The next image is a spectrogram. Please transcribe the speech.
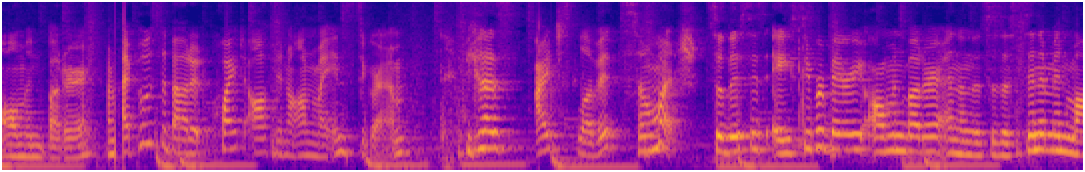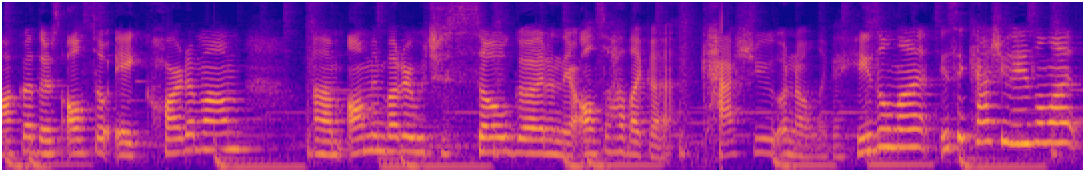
almond butter. I post about it quite often on my Instagram because I just love it so much. So this is a super berry almond butter and then this is a cinnamon maca. There's also a cardamom um, almond butter, which is so good. And they also have like a cashew, oh no, like a hazelnut. Is it cashew hazelnut?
